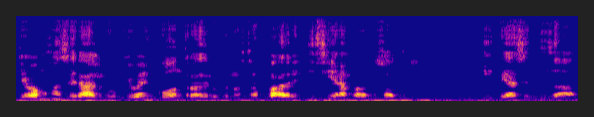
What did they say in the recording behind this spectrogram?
que vamos a hacer algo que va en contra de lo que nuestros padres quisieran para nosotros te hacen dudar.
